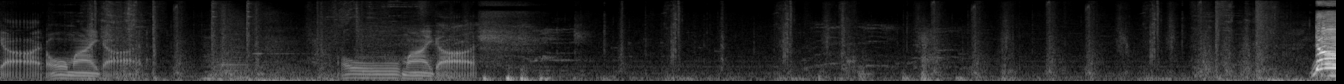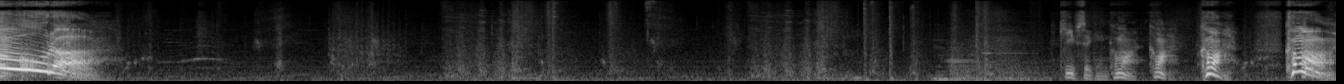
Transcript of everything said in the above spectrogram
God. Oh my god. Oh my gosh. Dude! Keep singing. Come on. Come on. Come on. Come on.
